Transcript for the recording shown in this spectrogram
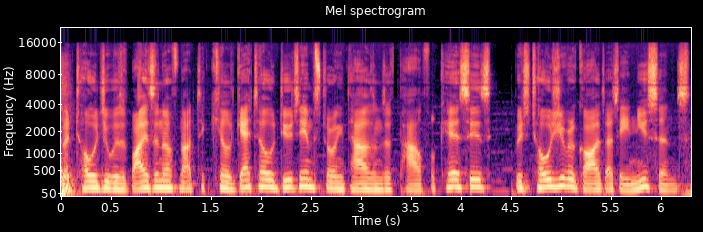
But Toji was wise enough not to kill Geto due to him storing thousands of powerful curses, which Toji regards as a nuisance.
